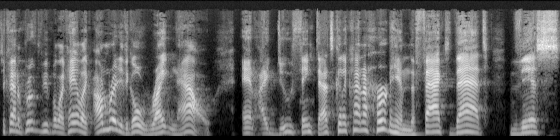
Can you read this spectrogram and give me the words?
to kind of prove to people like, hey, like I'm ready to go right now? And I do think that's going to kind of hurt him. The fact that this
